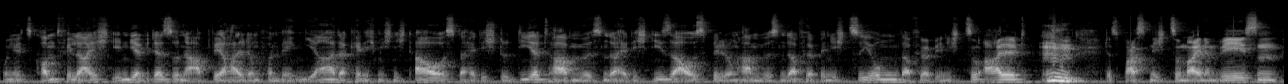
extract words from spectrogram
Und jetzt kommt vielleicht in dir wieder so eine Abwehrhaltung von wegen, ja, da kenne ich mich nicht aus, da hätte ich studiert haben müssen, da hätte ich diese Ausbildung haben müssen, dafür bin ich zu jung, dafür bin ich zu alt, das passt nicht zu meinem Wesen,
